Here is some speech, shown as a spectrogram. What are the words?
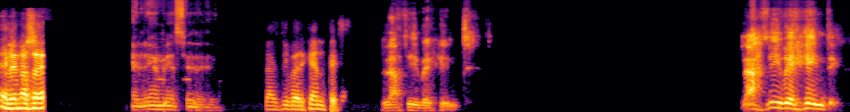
El MACD. El MSD. Las divergentes. Las divergentes. Las divergentes.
